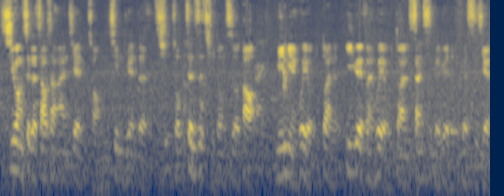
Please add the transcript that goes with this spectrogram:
希望这个招商案件从今天的启从正式启动之后，到明年会有一段一月份会有一段三四个月的一个时间，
